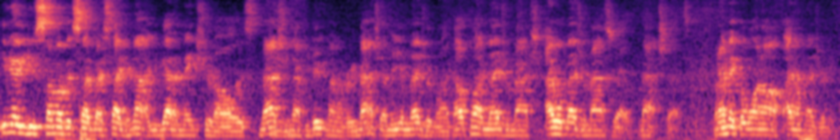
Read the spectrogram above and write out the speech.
even though you do some of it side by side, you're not. You've got to make sure it all is matching. Now, mm. if you do, you might want to rematch it. I mean, you'll measure it. Like I'll probably measure match. I will measure match set, match sets. When I make a one off, I don't measure anything.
